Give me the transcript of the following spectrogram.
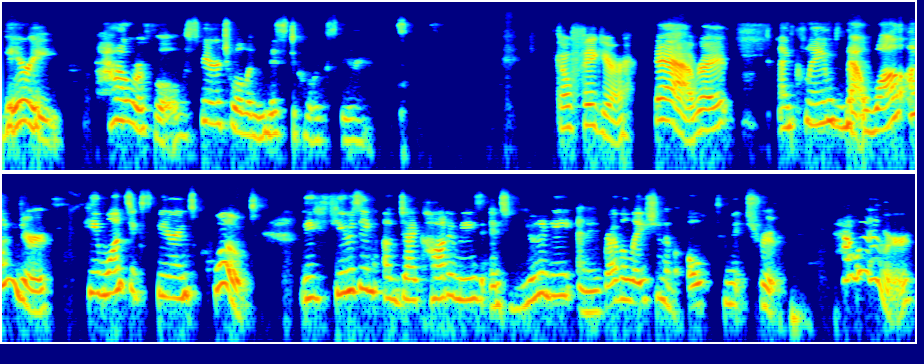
very powerful spiritual and mystical experience. Go figure. Yeah, right. And claimed that while under, he once experienced, quote, the fusing of dichotomies into unity and a revelation of ultimate truth. However,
